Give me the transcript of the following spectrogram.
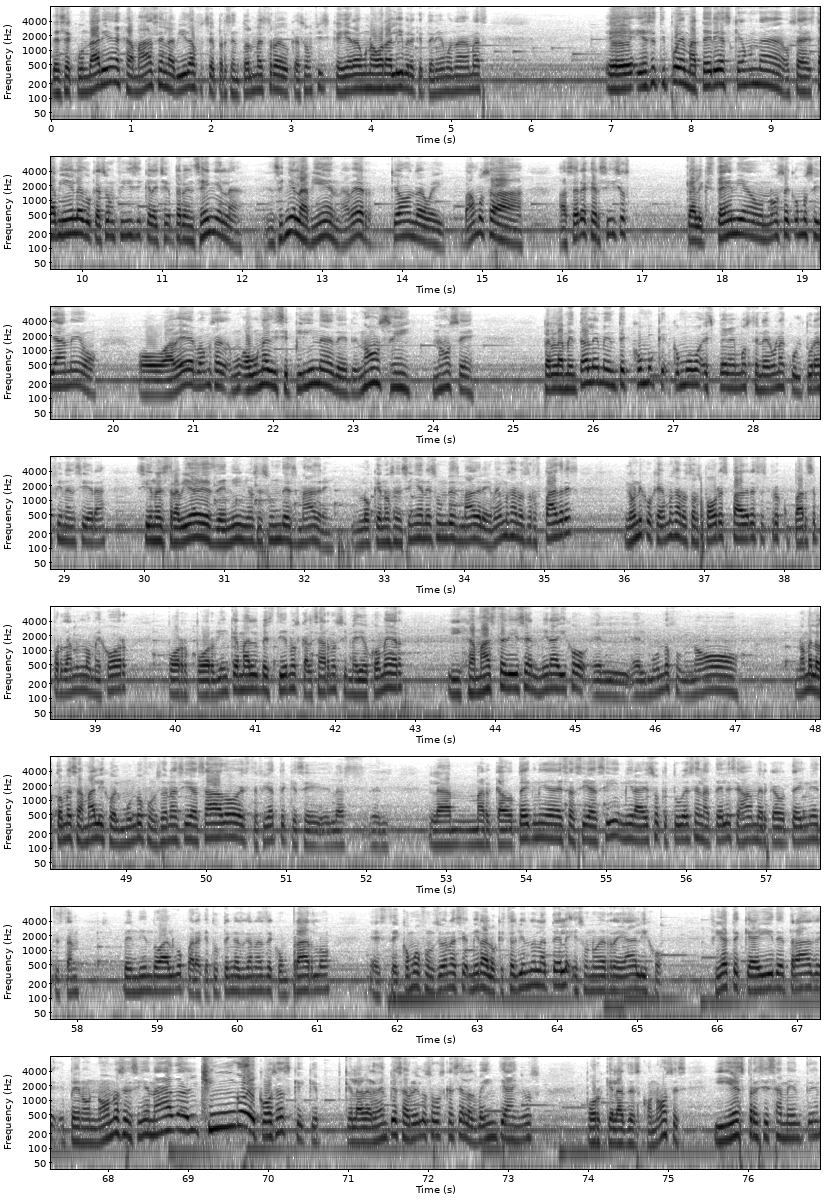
de secundaria, jamás en la vida se presentó el maestro de educación física y era una hora libre que teníamos nada más. Eh, y ese tipo de materias, ¿qué onda? O sea, está bien la educación física, pero enséñela, enséñela bien. A ver, ¿qué onda, güey? Vamos a, hacer ejercicios calixtenia o no sé cómo se llame, o, o a ver, vamos a, o una disciplina de no sé, no sé. Pero lamentablemente, ¿cómo, que, ¿cómo esperemos tener una cultura financiera si nuestra vida desde niños es un desmadre? Lo que nos enseñan es un desmadre. Vemos a nuestros padres, lo único que vemos a nuestros pobres padres es preocuparse por darnos lo mejor, por, por bien que mal vestirnos, calzarnos y medio comer. Y jamás te dicen, mira hijo, el, el mundo no, no me lo tomes a mal, hijo, el mundo funciona así asado, este, fíjate que se, las, la mercadotecnia es así, así. Mira, eso que tú ves en la tele se llama mercadotecnia y te están vendiendo algo para que tú tengas ganas de comprarlo. Este, ¿cómo funciona? Mira, lo que estás viendo en la tele, eso no es real, hijo. Fíjate que ahí detrás, pero no nos enseña nada, un chingo de cosas que, que, que la verdad empieza a abrir los ojos casi a los 20 años porque las desconoces. Y es precisamente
